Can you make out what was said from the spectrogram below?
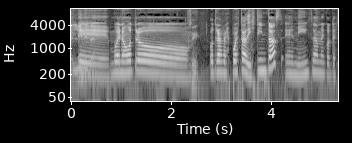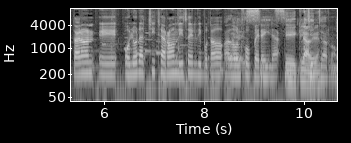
El límite. Eh, bueno, otro Sí. Otras respuestas distintas. En mi Instagram me contestaron eh, olor a chicharrón, dice el diputado Adolfo Pues, sí, Pereira. sí, Eh, clave, eh. Chicharrón.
